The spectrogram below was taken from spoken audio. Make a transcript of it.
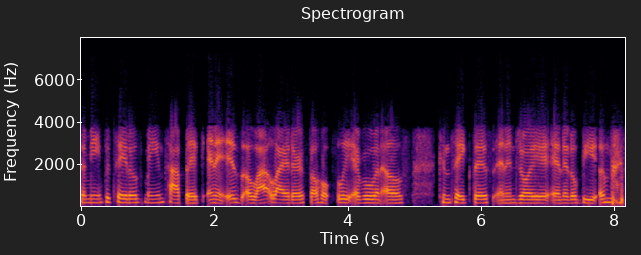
the meat and potatoes main topic, and it is a lot lighter, so hopefully everyone else can take this and enjoy it, and it'll be a nice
